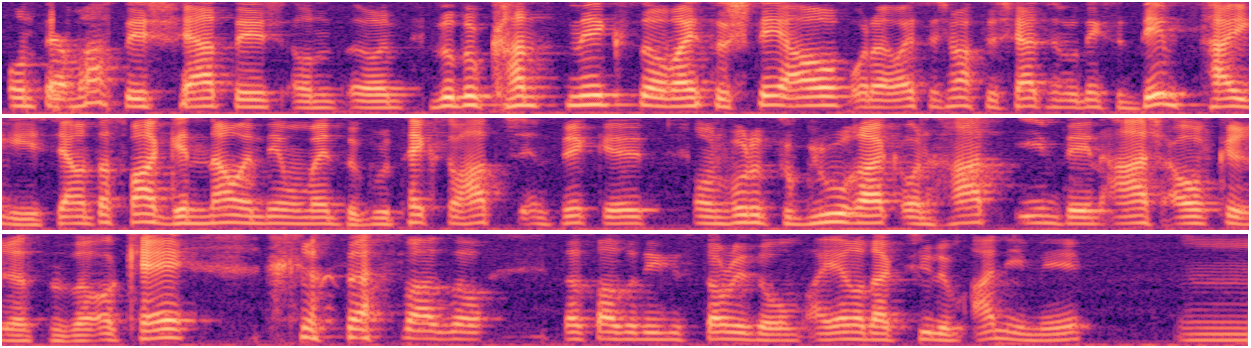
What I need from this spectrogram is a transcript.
Und der macht dich fertig und, und so, du kannst nix, so, weißt du, steh auf oder weißt du, ich mach dich fertig und du denkst, dem zeige ich es, ja. Und das war genau in dem Moment so. Glutexo hat sich entwickelt und wurde zu Glurak und hat ihm den Arsch aufgerissen, so, okay. das war so, das war so die Story so um Aerodactyl im Anime. Mm,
